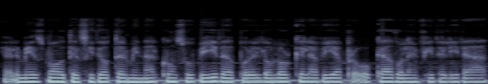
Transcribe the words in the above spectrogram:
Él mismo decidió terminar con su vida por el dolor que le había provocado la infidelidad.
